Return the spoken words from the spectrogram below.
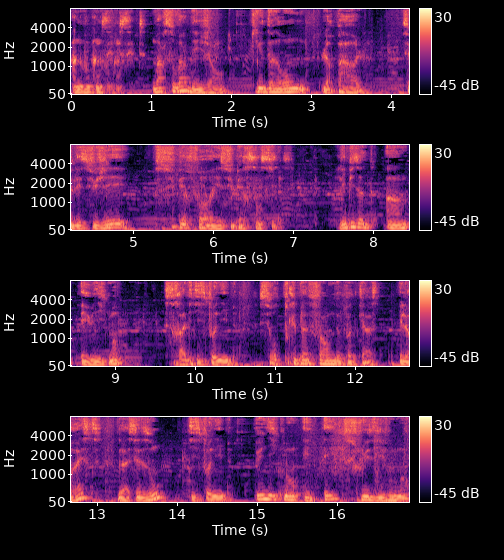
un nouveau concept. On va recevoir des gens qui nous donneront leur parole sur des sujets super forts et super sensibles. L'épisode 1 et uniquement sera disponible sur toutes les plateformes de podcast et le reste de la saison disponible uniquement et exclusivement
